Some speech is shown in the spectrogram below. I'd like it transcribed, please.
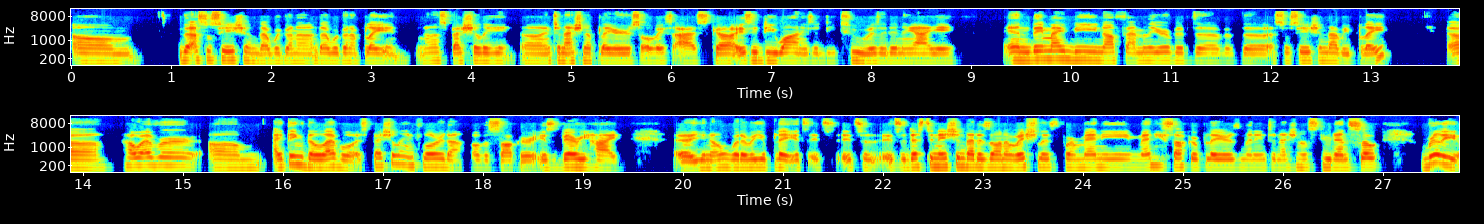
um, the association that we're gonna that we're gonna play in. You know, especially uh, international players always ask, uh, is it D one, is it D two, is it NAIA? and they might be not familiar with the with the association that we play. Uh, however, um, I think the level, especially in Florida, of a soccer is very high. Uh, you know, whatever you play, it's it's it's a it's a destination that is on a wish list for many many soccer players, many international students. So, really,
